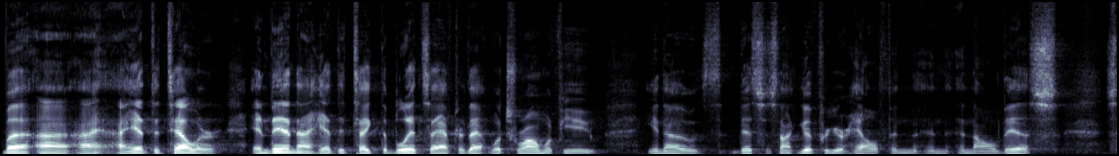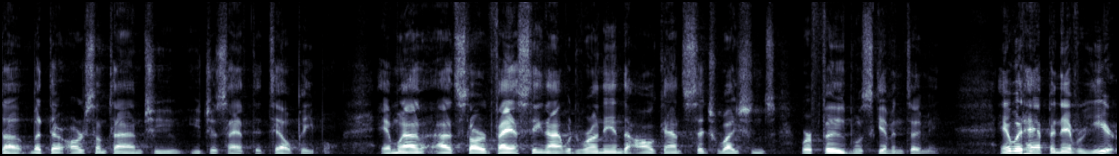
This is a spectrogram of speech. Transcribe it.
but uh, I, I had to tell her. And then I had to take the blitz after that what's wrong with you? You know, this is not good for your health and, and, and all this. So, but there are sometimes you, you just have to tell people. And when I, I started fasting, I would run into all kinds of situations where food was given to me. It would happen every year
